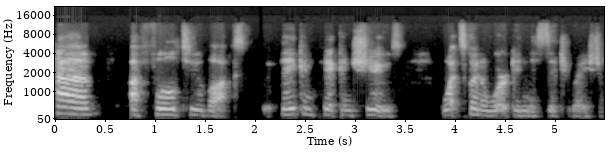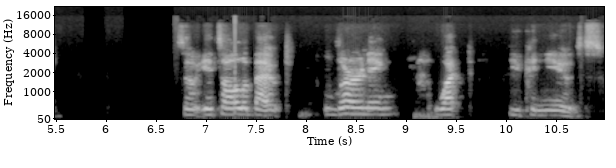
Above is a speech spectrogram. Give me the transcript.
have a full toolbox. They can pick and choose what's going to work in this situation. So it's all about learning what you can use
